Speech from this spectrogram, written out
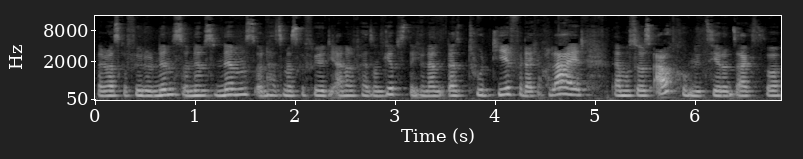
Wenn du das Gefühl, du nimmst und nimmst und nimmst und hast immer das Gefühl, die andere Person gibt es nicht. Und dann das tut dir vielleicht auch leid, dann musst du das auch kommunizieren und sagst so,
